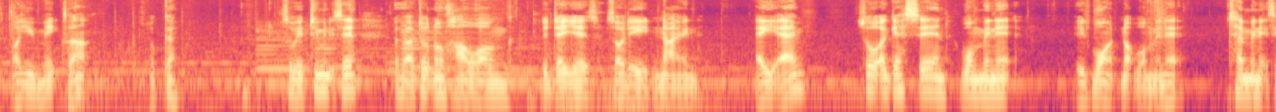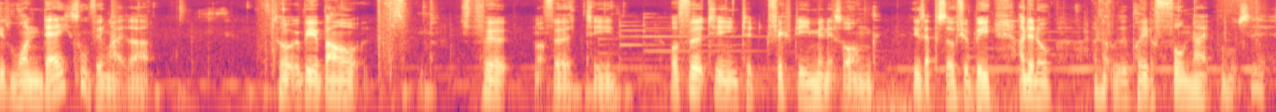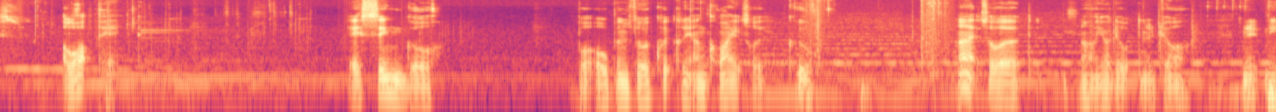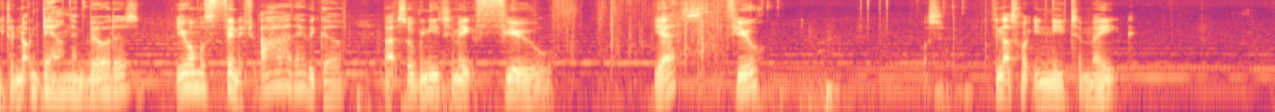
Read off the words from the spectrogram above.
while you make that. Okay. So we're two minutes in. Uh, I don't know how long the day is. Already 9 a.m. So I guess in one minute is one, not one minute. 10 minutes is one day, something like that. So it would be about for not 13, but 13 to 15 minutes long. These episodes should be. I don't know. I've not really played a full night. What's this? A lockpick. It's single, but opens door quickly and quietly. Cool. Alright, so uh, no, you already looked in the need to knock down them builders. You almost finished. Ah, there we go. Right, so we need to make fuel. Yes, fuel I think that's what you need to make.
